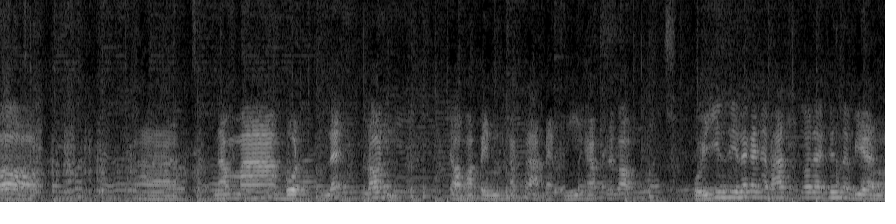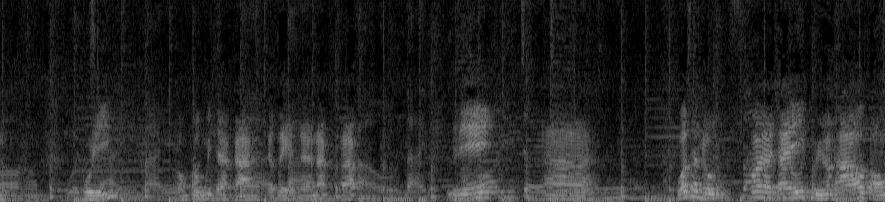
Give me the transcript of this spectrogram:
ก็อ่า นำมาบดและร่อนจะออกมาเป็นลักษณะแบบนี้ครับ แล้วก็ปุ๋ยอินทรีย์และกัญญาพัฒน์ก็ได้ขึ้นทะเบียนปุ๋ยของกรมวิชาการเกษตรแล้วนะครับ ทีนี้อ่าวัสดุก็จะใช้ปุ๋ยมะพร้าวสอง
